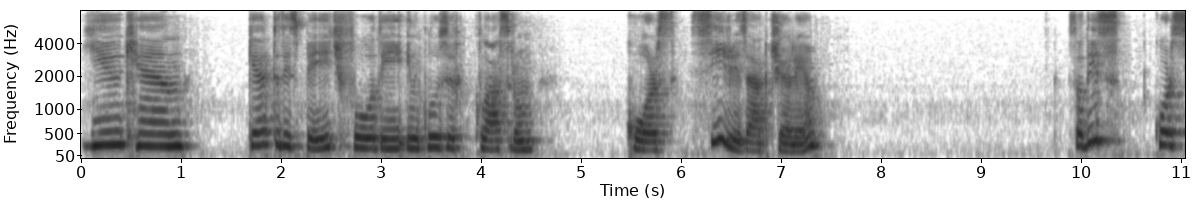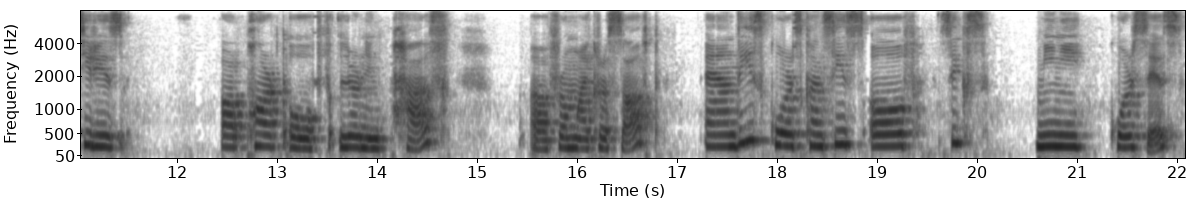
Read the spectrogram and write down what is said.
you can get to this page for the Inclusive Classroom course series actually. So this course series are part of Learning Path uh, from Microsoft. And this course consists of six mini courses.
